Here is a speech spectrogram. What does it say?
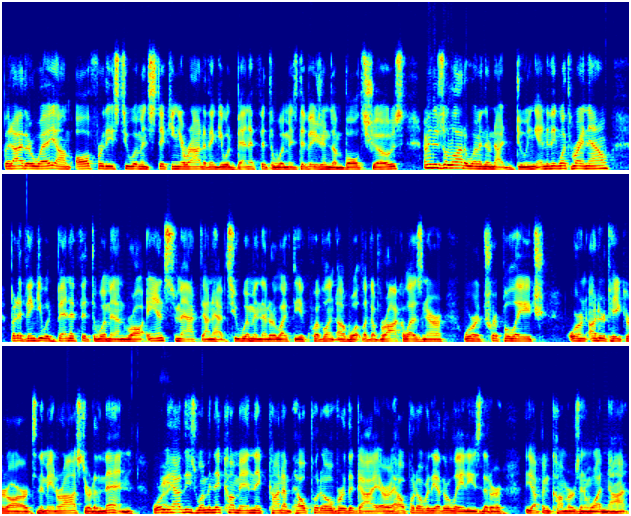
But either way, I'm all for these two women sticking around. I think it would benefit the women's divisions on both shows. I mean, there's a lot of women they're not doing anything with right now, but I think it would benefit the women on Raw and SmackDown to have two women that are like the equivalent of what like a Brock Lesnar or a Triple H or an Undertaker are to the main roster to the men, where right. you have these women that come in, they kind of help put over the guy or help put over the other ladies that are the up and comers and whatnot,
